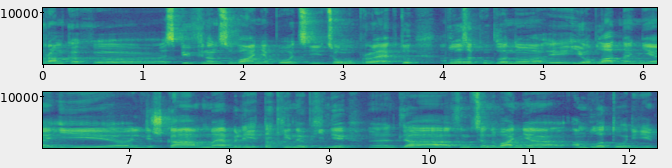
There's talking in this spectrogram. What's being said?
в рамках е, співфінансування по цьому проекту було закуплено і обладнання, і ліжка, меблі, які необхідні для функціонування амбулаторії.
